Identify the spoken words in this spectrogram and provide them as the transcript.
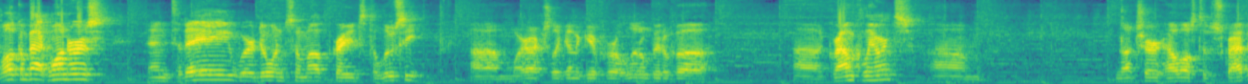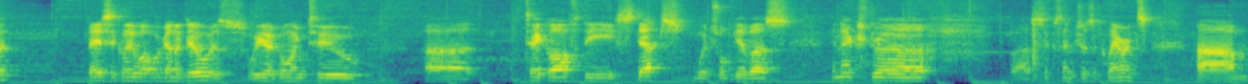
welcome back Wanderers. And today we're doing some upgrades to Lucy. Um, we're actually going to give her a little bit of a uh, ground clearance. Um, not sure how else to describe it. Basically what we're going to do is we are going to uh, take off the steps which will give us an extra uh, six inches of clearance um,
